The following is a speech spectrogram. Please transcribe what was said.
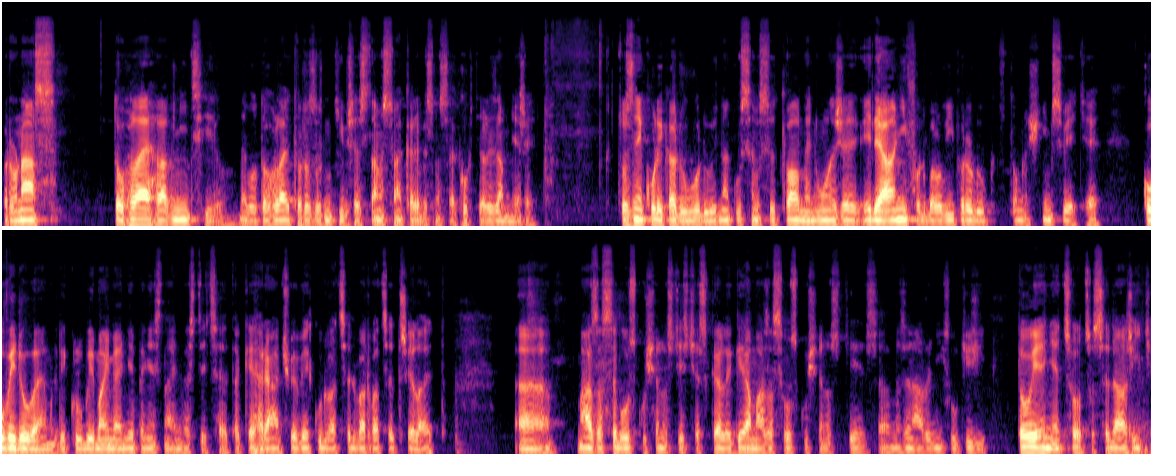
pro nás tohle je hlavní cíl, nebo tohle je to rozhodnutí představenstva, na které bychom se jako chtěli zaměřit. To z několika důvodů. Jednak už jsem vysvětloval minule, že ideální fotbalový produkt v tom dnešním světě, covidovém, kdy kluby mají méně peněz na investice, tak je hráč ve věku 22-23 let, eh, má za sebou zkušenosti z České ligy a má za sebou zkušenosti z mezinárodních soutěží. To je něco, co se dá říct.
